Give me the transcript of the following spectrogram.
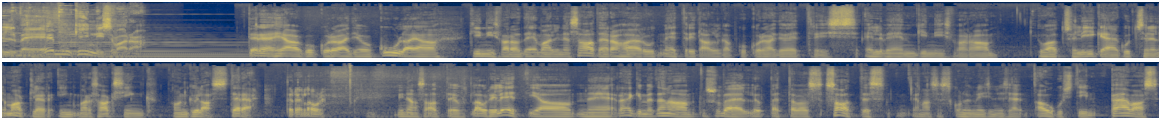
LVM kinnisvara. tere, hea Kuku Raadio kuulaja kinnisvarateemaline saade Raha ja ruutmeetrid algab Kuku raadio eetris LVM kinnisvara juhatuse liige, kutseline maakler Ingmar Saksing on külas, tere! tere, Lauri! mina saatejuht Lauri Leet ja me räägime täna suve lõpetavas saates, tänases kolmekümne esimese augusti päevas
